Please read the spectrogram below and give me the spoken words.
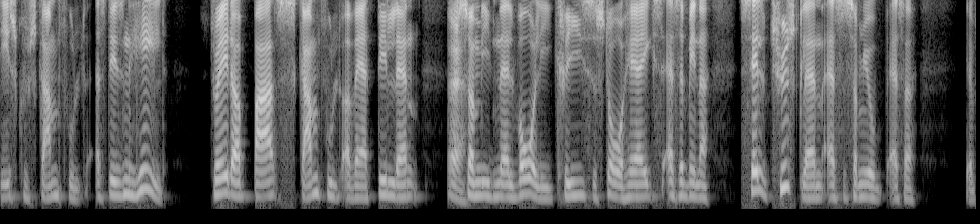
det er sgu skamfuldt. Altså det er sådan helt straight up bare skamfuldt at være det land, ja. som i den alvorlige krise står her. Ikke? Altså jeg mener, selv Tyskland, altså som jo, altså jeg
